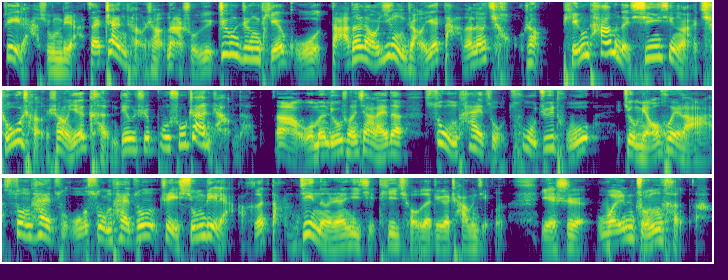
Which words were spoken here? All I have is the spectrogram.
这俩兄弟啊，在战场上那属于铮铮铁骨，打得了硬仗，也打得了巧仗。凭他们的心性啊，球场上也肯定是不输战场的啊。我们流传下来的《宋太祖蹴鞠图》就描绘了啊，宋太祖、宋太宗这兄弟俩和党进等人一起踢球的这个场景，也是稳准狠啊。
